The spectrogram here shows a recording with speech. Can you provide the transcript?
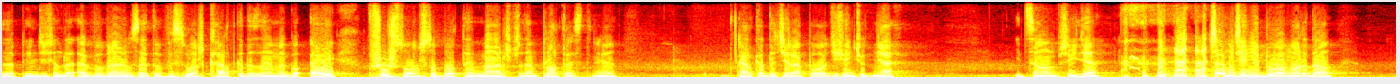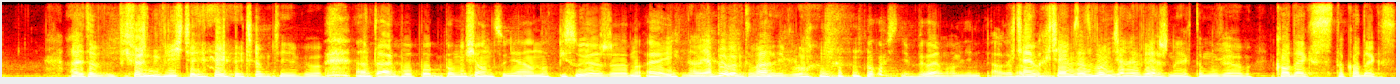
za 50 lat, wyobrażam sobie, to wysyłasz kartkę do znajomego, ej, w przyszłą sobotę marsz, czy tam protest, nie? Kartka dociera po 10 dniach i co, on przyjdzie? Czemu cię nie było, mordo? Ale to piszesz mi w liście, nie? czemu cię nie było? A tak, bo po, po miesiącu, nie? On odpisuje, że no ej, No ja byłem, to ważnie było. no właśnie byłem, a mnie, ale... Chciałem, chciałem zadzwonić, ale wiesz, no jak to mówią, kodeks to kodeks.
